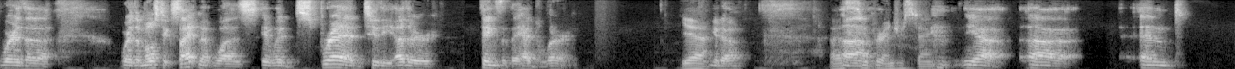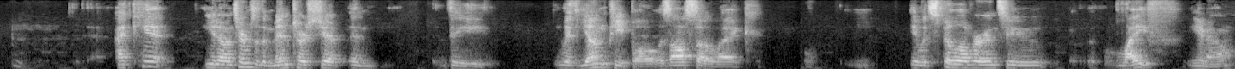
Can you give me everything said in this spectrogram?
where the where the most excitement was, it would spread to the other things that they had to learn. Yeah, you know, that's um, super interesting. Yeah, uh, and I can't, you know, in terms of the mentorship and the with young people was also like it would spill over into life, you know,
